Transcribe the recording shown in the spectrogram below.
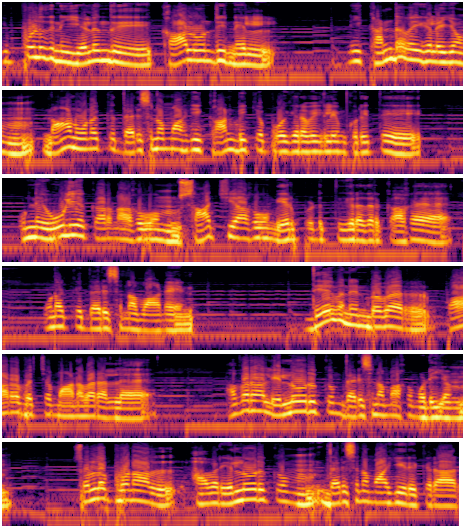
இப்பொழுது நீ எழுந்து காலூன்றி நெல் நீ கண்டவைகளையும் நான் உனக்கு தரிசனமாகி காண்பிக்கப் போகிறவைகளையும் குறித்து உன்னை ஊழியக்காரனாகவும் சாட்சியாகவும் ஏற்படுத்துகிறதற்காக உனக்கு தரிசனமானேன். தேவன் என்பவர் பாரபட்சமானவர் அல்ல. அவரால் எல்லோருக்கும் தரிசனமாக முடியும். சொல்லப்போனால் அவர் எல்லோருக்கும் தரிசனமாகி இருக்கிறார்.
